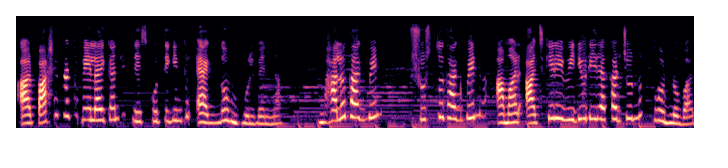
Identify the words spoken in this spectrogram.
আর পাশে থাকা বেল আইকনটি প্রেস করতে কিন্তু একদম ভুলবেন না। ভালো থাকবেন, সুস্থ থাকবেন। আমার আজকের এই ভিডিওটি দেখার জন্য ধন্যবাদ।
